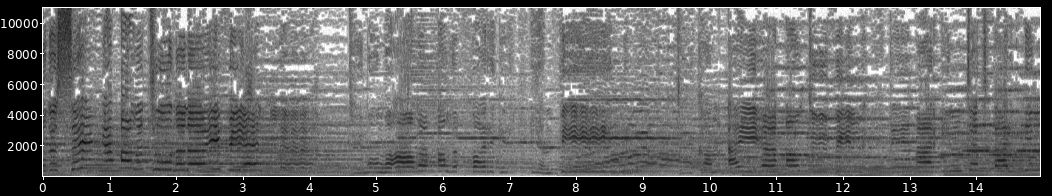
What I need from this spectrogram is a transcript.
må du synge alle tonene i fjellet. Du må male alle farger i en vind. Du kan eie alt du vil, det er intet verken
